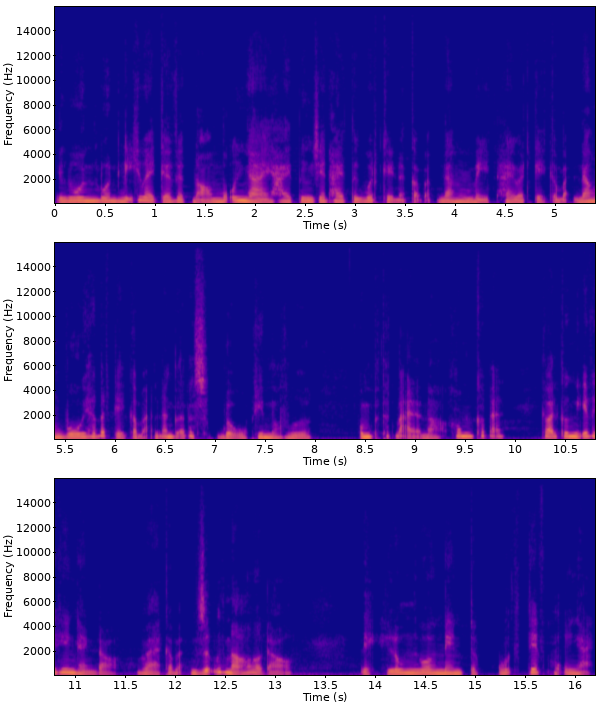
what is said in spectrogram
luôn luôn nghĩ về cái việc đó mỗi ngày 24 trên 24 bất kể là các bạn đang mệt hay bất kể các bạn đang vui hay bất kể các bạn đang rất là sụp đổ khi mà vừa có một thất bại là nó không các bạn các bạn cứ nghĩ về hình ảnh đó và các bạn giữ nó ở đó để luôn luôn liên tục bước tiếp mỗi ngày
